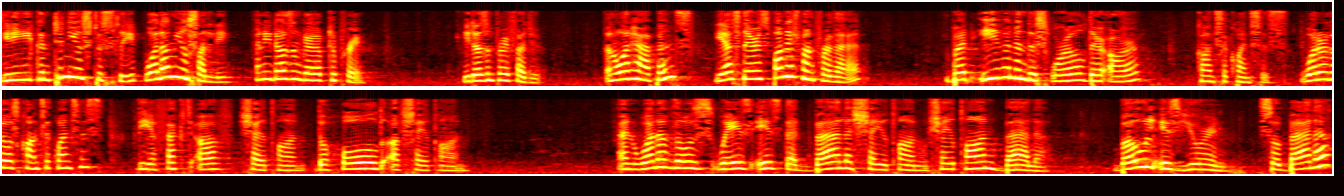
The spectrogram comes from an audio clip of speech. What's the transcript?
meaning he continues to sleep, وَلَمْ يُصَلِّ And he doesn't get up to pray. He doesn't pray Fajr. Then what happens? Yes, there is punishment for that. But even in this world, there are consequences. What are those consequences? The effect of shaitan, the hold of shaitan. And one of those ways is that bala shaitan, shaitan bala. Bawl is urine. So bala,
